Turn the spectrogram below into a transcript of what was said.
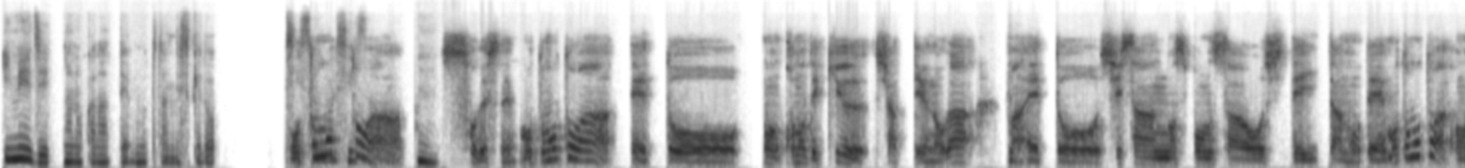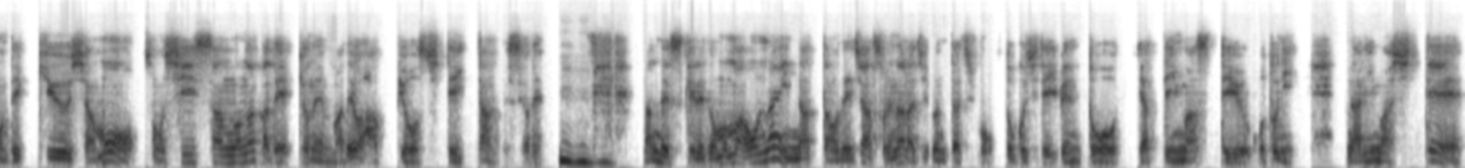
イメージなのかなって思ってたんですけど。もともとは、うん、そうですね。もともとは、えっ、と、このデキュー社っていうのが、まあ、えっと、資産のスポンサーをしていたので、もともとはこのデキュー社も、その C 産の中で去年までは発表していたんですよね。なんですけれども、まあ、オンラインになったので、じゃあそれなら自分たちも独自でイベントをやっていますっていうことになりまして、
